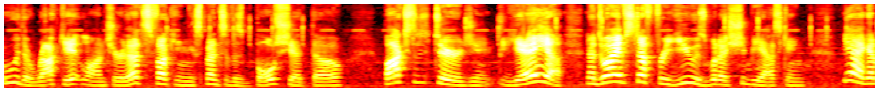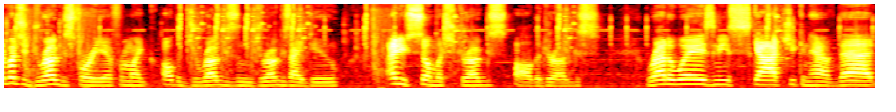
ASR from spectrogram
Ooh, the rocket launcher. That's fucking expensive as bullshit, though. Box of detergent. Yeah! Now, do I have stuff for you is what I should be asking. Yeah, I got a bunch of drugs for you from, like, all the drugs and drugs I do. I do so much drugs. All the drugs. Rutaways, need scotch. You can have that.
